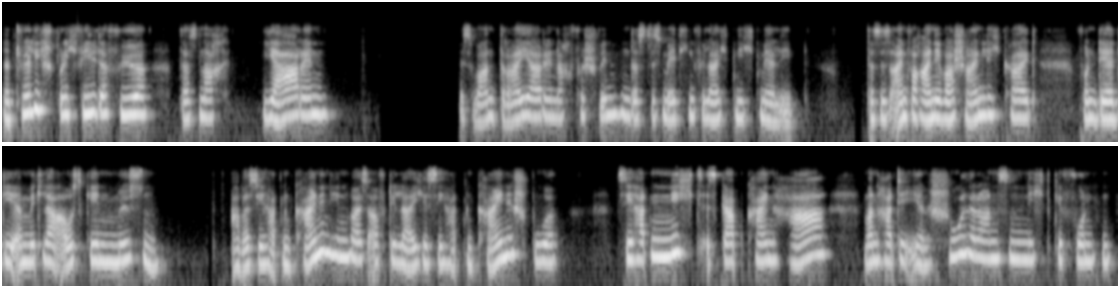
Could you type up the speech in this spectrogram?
Natürlich spricht viel dafür, dass nach Jahren es waren drei Jahre nach Verschwinden, dass das Mädchen vielleicht nicht mehr lebt. Das ist einfach eine Wahrscheinlichkeit, von der die Ermittler ausgehen müssen. Aber sie hatten keinen Hinweis auf die Leiche, sie hatten keine Spur, sie hatten nichts, es gab kein Haar, man hatte ihren Schulranzen nicht gefunden.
